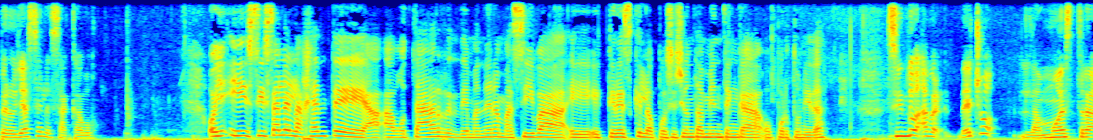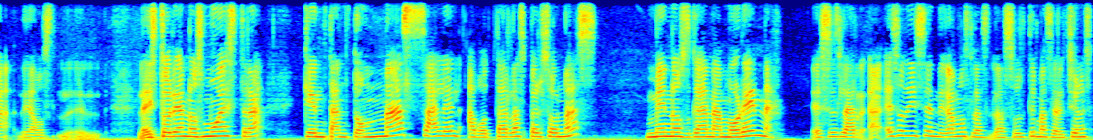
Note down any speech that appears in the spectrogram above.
pero ya se les acabó. Oye, y si sale la gente a, votar de manera masiva, eh, ¿crees que la oposición también tenga oportunidad? Sin duda, a ver, de hecho, la muestra, digamos, la historia nos muestra que en tanto más salen a votar las personas, menos gana Morena. Esa es la, eso dicen, digamos, las, las últimas elecciones.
